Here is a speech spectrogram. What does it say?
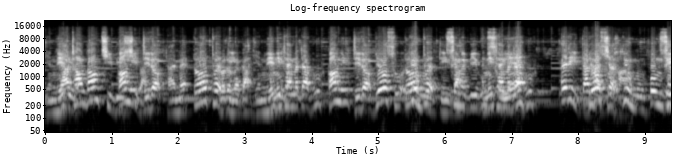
ရင်မေးရာထောင်တောင်းချီပြီးရှိဒီတော့ဒါပေမဲ့တောထွက်တွေကရင်မေးနေထိုင်မတတ်ဘူးကောင်းပြီဒီတော့ပြောဆိုတောထွက်ဒီဆင်မပြေဘူးနေထိုင်မတတ်ဘူးအဲ့ဒီတတ်မှတ်ချက်ပြုမှုပုံစံ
